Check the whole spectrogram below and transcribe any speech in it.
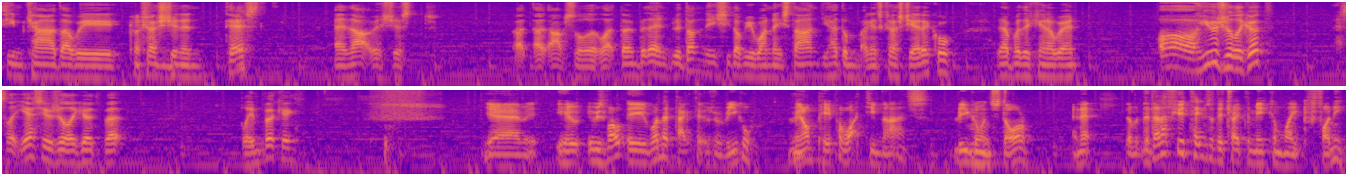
Team Canada with Christian. Christian, and Test, and that was just an absolute letdown. But then they done the ECW One Night Stand. You had them against Chris Jericho, and everybody kind of went, "Oh, he was really good." It's like, yes, he was really good, but blame booking. Yeah, I mean, he, he was well, he won the tag titles with Regal. I mean, on paper, what a team that is. Regal mm-hmm. and Storm. And it, they, they did a few times where they tried to make him like funny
